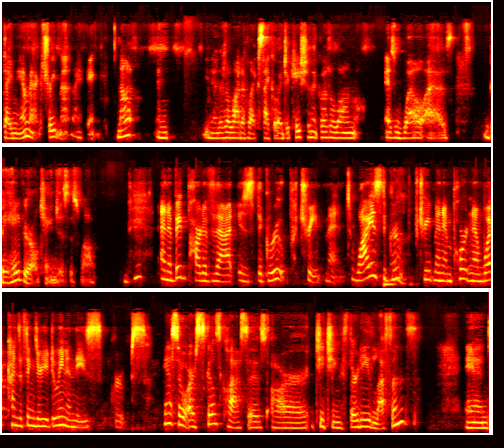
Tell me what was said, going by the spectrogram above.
dynamic treatment, I think. Not, and you know, there's a lot of like psychoeducation that goes along as well as behavioral changes as well. Mm-hmm. And a big part of that is the group treatment. Why is the group yeah. treatment important and what kinds of things are you doing in these groups? Yeah, so our skills classes are teaching 30 lessons. And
